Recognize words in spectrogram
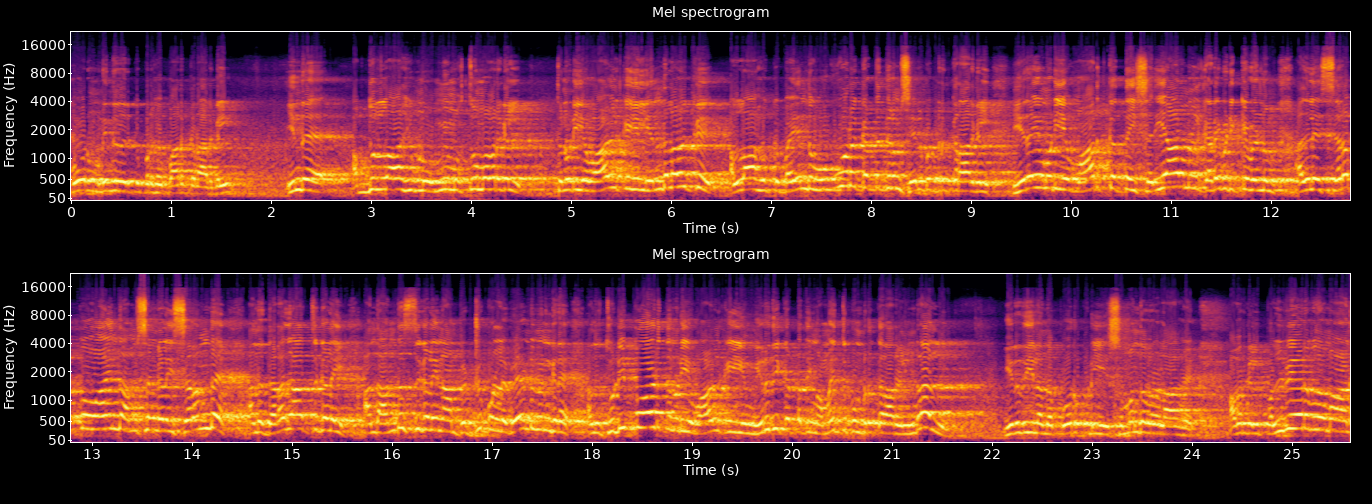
போர் முடிந்ததற்கு பிறகு பார்க்கிறார்கள். இந்த அப்துல்லாஹி உம்மி மக்தூம் அவர்கள் தன்னுடைய வாழ்க்கையில் எந்த அளவுக்கு அல்லாஹுக்கு பயந்து ஒவ்வொரு கட்டத்திலும் செயல்பட்டிருக்கிறார்கள் இறைவனுடைய மார்க்கத்தை சரியானவர்கள் கடைபிடிக்க வேண்டும் அதிலே சிறப்பு வாய்ந்த அம்சங்களை சிறந்த அந்த தரஜாத்துகளை அந்த அந்தஸ்துகளை நாம் பெற்றுக்கொள்ள வேண்டும் என்கிற அந்த துடிப்போடு தன்னுடைய வாழ்க்கையும் இறுதி கட்டத்தையும் அமைத்துக் கொண்டிருக்கிறார்கள் என்றால் இறுதியில் அந்த போர்க்குடியை சுமந்தவர்களாக அவர்கள் பல்வேறு விதமான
